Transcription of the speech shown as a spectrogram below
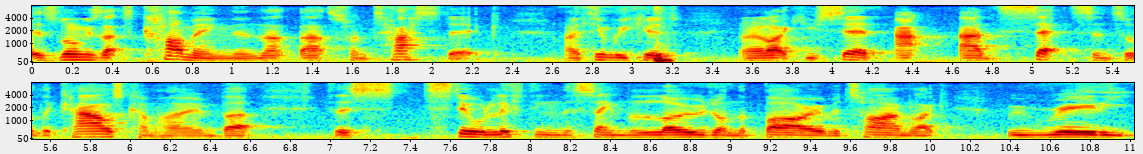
as long as that's coming, then that, that's fantastic. I think we could, you know, like you said, add, add sets until the cows come home. But if they're still lifting the same load on the bar over time, like we really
